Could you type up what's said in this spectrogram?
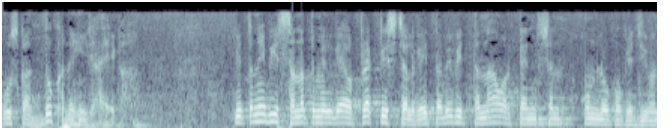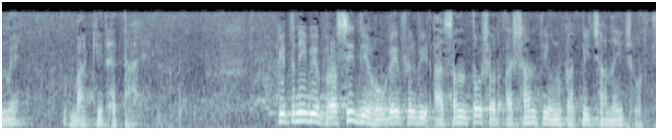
उसका दुख नहीं जाएगा। कितने भी सनत मिल गए और प्रैक्टिस चल गई, तभी भी तनाव और टेंशन उन लोगों के जीवन में बाकी रहता है। कितनी भी प्रसिद्धि हो गई, फिर भी असंतोष और अशांति उनका पीछा नहीं छोड़ती।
